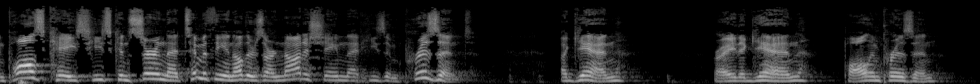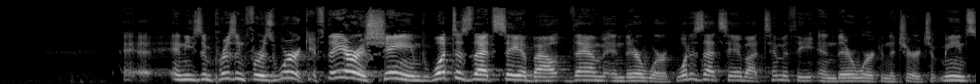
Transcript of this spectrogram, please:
In Paul's case, he's concerned that Timothy and others are not ashamed that he's imprisoned. Again, right? Again, Paul in prison. And he's in prison for his work. If they are ashamed, what does that say about them and their work? What does that say about Timothy and their work in the church? It means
